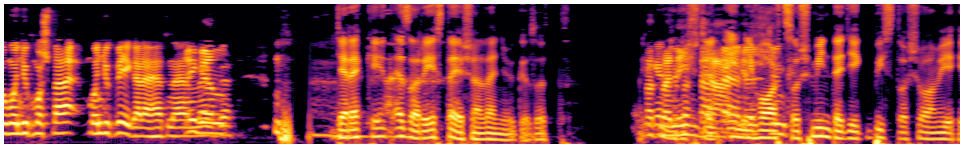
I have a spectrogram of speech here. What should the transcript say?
Jó, mondjuk most már mondjuk vége lehetne. ennek, Igen. de- Gyerekként ez a rész teljesen lenyűgözött. Hát Igen, mert nincs aztán rá. Ennyi felnőttünk. harcos, mindegyik biztos valami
